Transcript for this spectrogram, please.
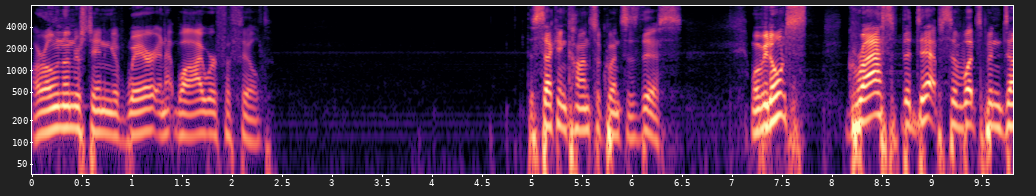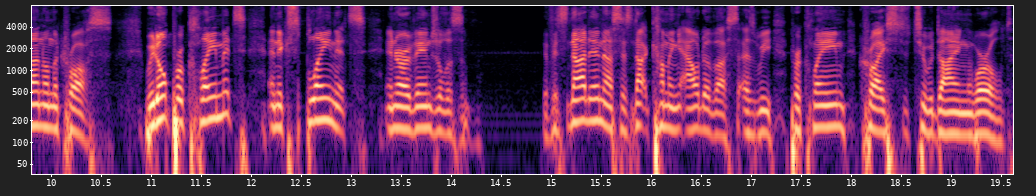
our own understanding of where and why we're fulfilled? The second consequence is this when we don't grasp the depths of what's been done on the cross, we don't proclaim it and explain it in our evangelism. If it's not in us, it's not coming out of us as we proclaim Christ to a dying world.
